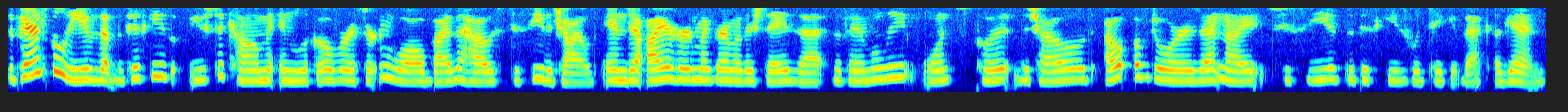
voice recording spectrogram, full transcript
The parents believed that the Piskies used to come and look over a certain wall by the house to see the child, and I heard my grandmother say that the family once put the child out of doors at night to see if the Piskies would take it back again.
